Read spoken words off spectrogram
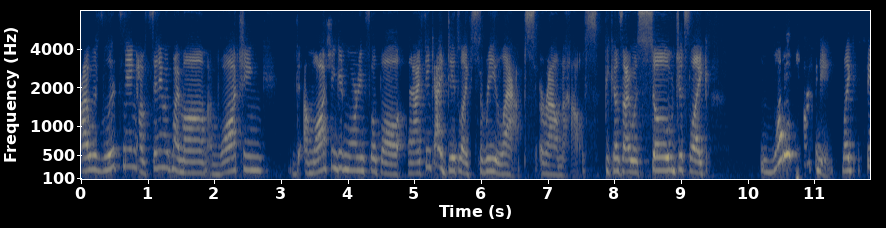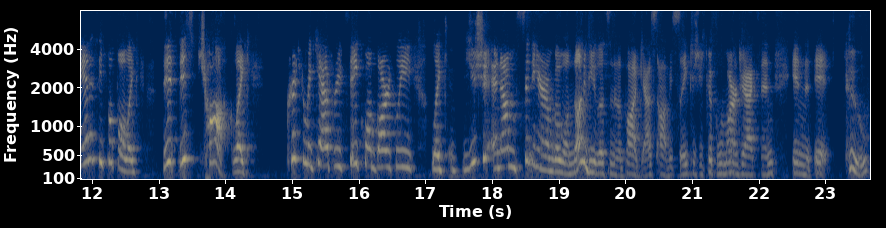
I was listening. I was sitting with my mom. I'm watching. I'm watching Good Morning Football, and I think I did like three laps around the house because I was so just like, what is happening? Like fantasy football, like this, this chalk, like Christian McCaffrey, Saquon Barkley, like you should. And I'm sitting here and I'm going, well, none of you listen to the podcast, obviously, because you took Lamar Jackson in it too,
